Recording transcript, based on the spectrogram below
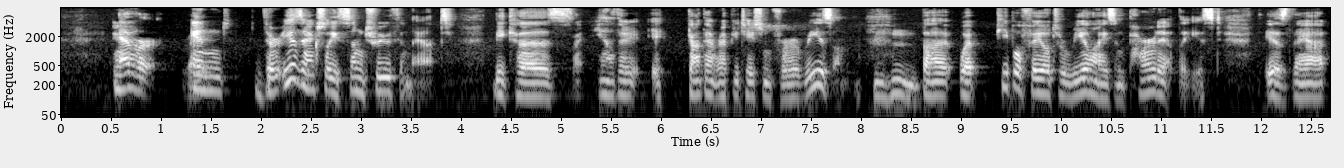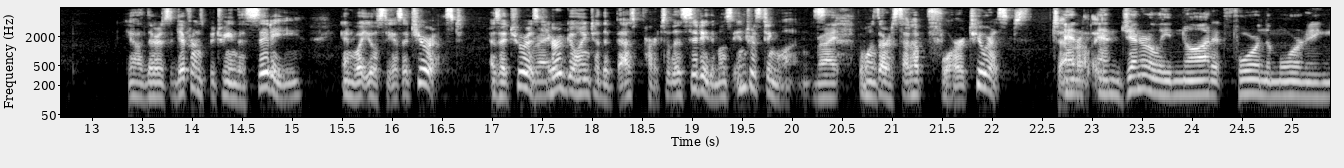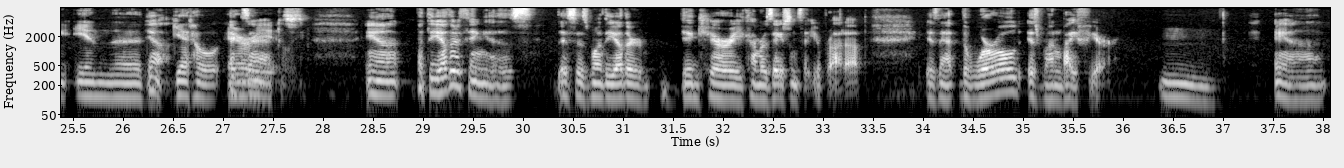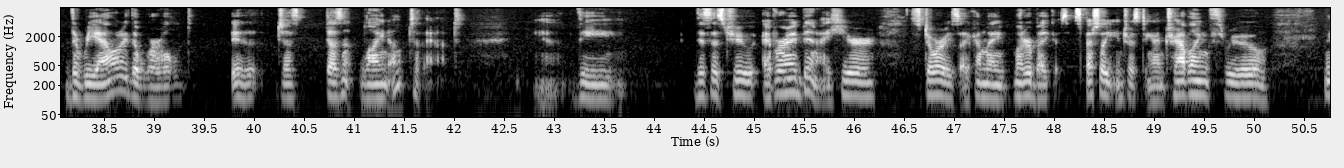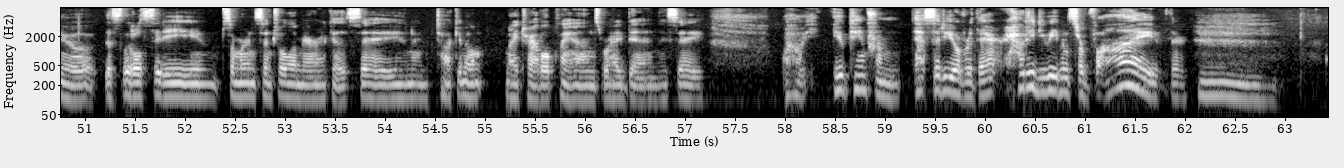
ever. right? And there is actually some truth in that because you know there, it got that reputation for a reason. Mhm. But what people fail to realize, in part at least, is that you know there's a difference between the city and what you'll see as a tourist. As a tourist, Right. you're going to the best parts of the city, the most interesting ones, Right. the ones that are set up for tourists generally. and generally not at four in the morning in the Yeah, ghetto areas. Exactly. And but the other thing is, this is one of the other big hairy conversations that you brought up, is that the world is run by fear, Mm. and the reality of the world it just doesn't line up to that. Yeah, the this is true ever I've been. I hear stories like on my motorbike, it's especially interesting. I'm traveling through, you know, this little city somewhere in Central America, say, and I'm talking about my travel plans, where I've been. They say, "Wow, you came from that city over there. How did you even survive there?" Mm.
